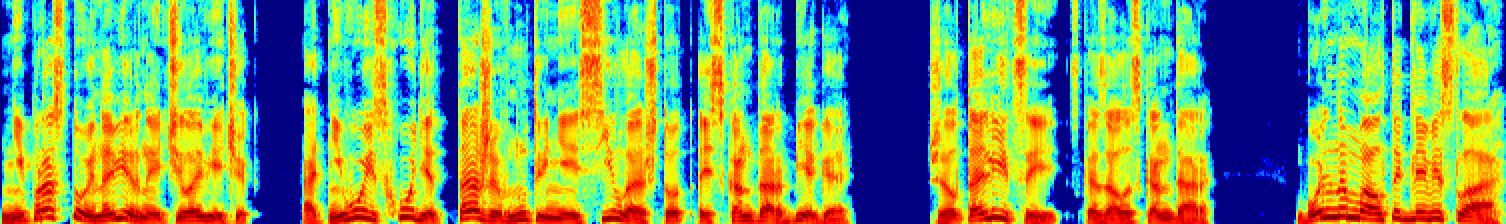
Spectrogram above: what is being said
Непростой, наверное, человечек. От него исходит та же внутренняя сила, что от Искандар Бега. «Желтолицый», – сказал Искандар. «Больно мал ты для весла.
